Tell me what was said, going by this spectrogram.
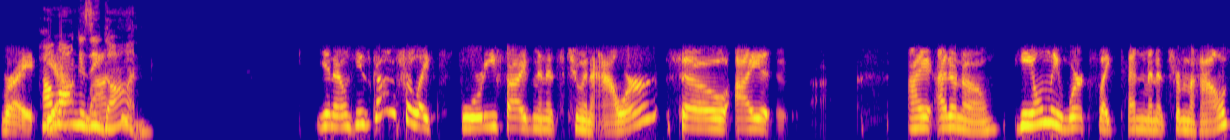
Right. How yeah. long is he gone? week- you know, he's gone for like 45 minutes to an hour. So I I I don't know. He only works like 10 minutes from the house.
